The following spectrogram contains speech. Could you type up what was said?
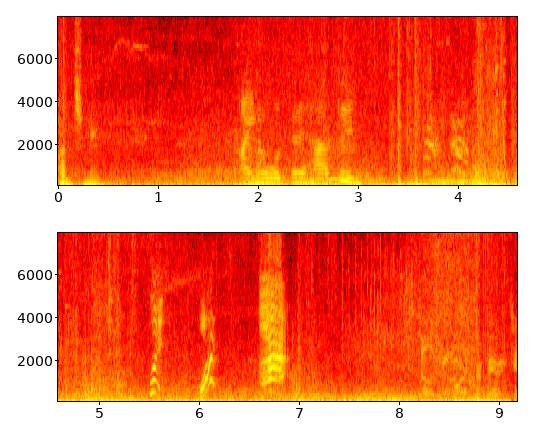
punch me. I know what's gonna happen. Wait, what? Ah! Pelican 1 preparing to.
